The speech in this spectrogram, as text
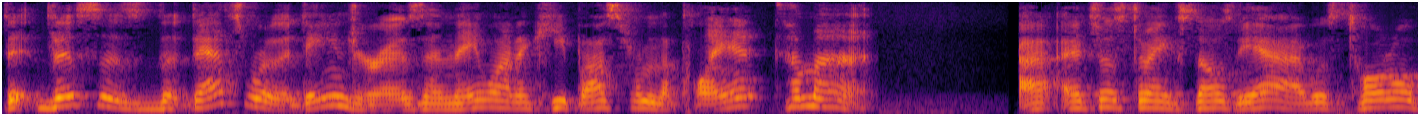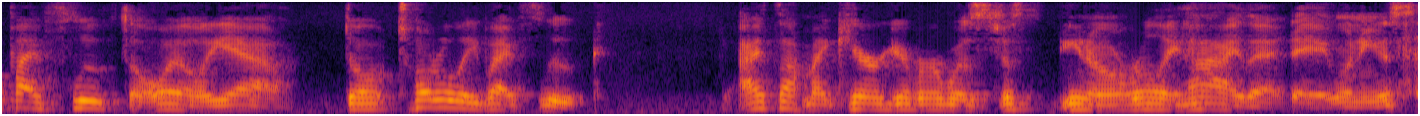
th- this is the, that's where the danger is, and they want to keep us from the plant. Come on, I, it just makes no. Yeah, it was total by fluke. The oil, yeah, Do- totally by fluke. I thought my caregiver was just, you know, really high that day when he was.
